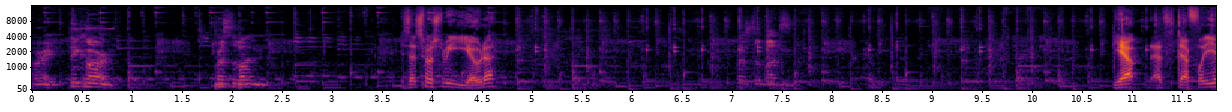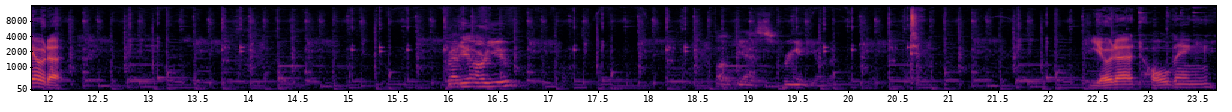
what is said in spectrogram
Alright, think hard. Press the button. Is that supposed to be Yoda? Press the button. Yep, that's definitely Yoda. Ready are you? Fuck yes, bring it, Yoda. Yoda holding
